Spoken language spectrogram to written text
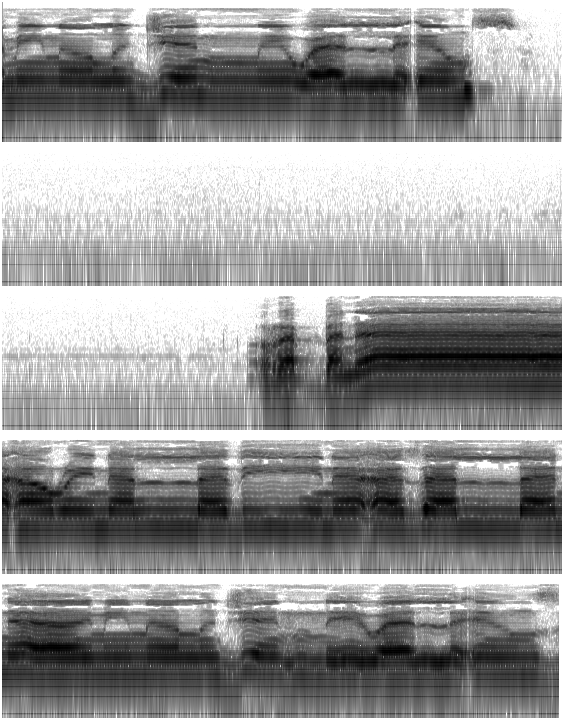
من الجن والإنس ربنا أرنا الذين أزلنا من الجن والإنس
